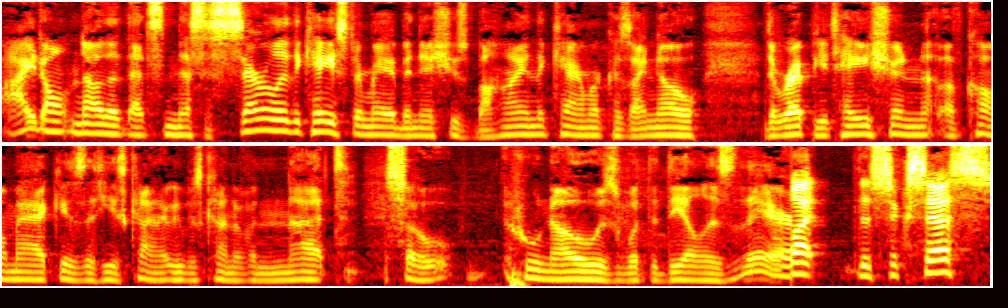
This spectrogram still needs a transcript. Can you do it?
I don't know that that's necessarily the case. There may have been issues behind the camera because I know the reputation of Komack is that he's kind of he was kind of a nut. So who knows what the deal is there? But the success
